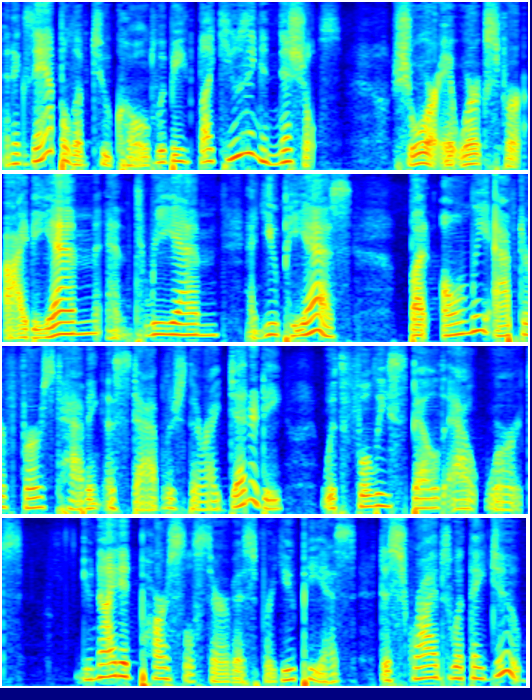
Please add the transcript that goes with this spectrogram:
An example of too cold would be like using initials. Sure, it works for IBM and 3M and UPS, but only after first having established their identity with fully spelled out words. United Parcel Service for UPS describes what they do.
